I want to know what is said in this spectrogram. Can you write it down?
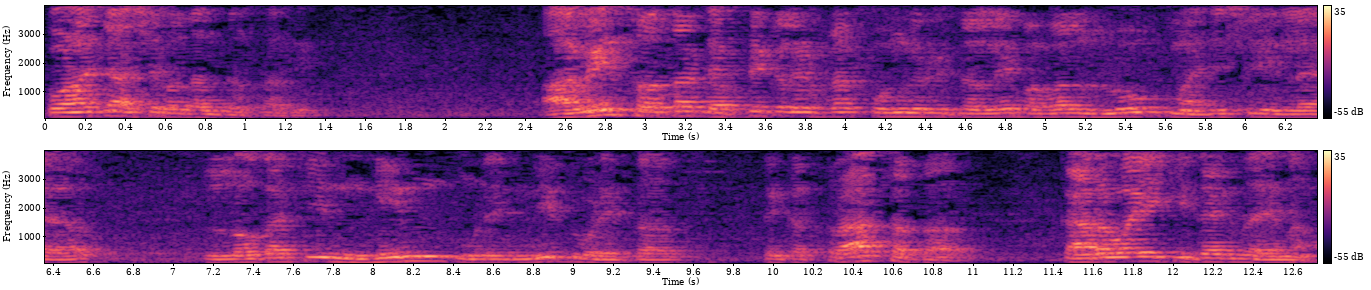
कोणाच्या आशिर्वादान चलताली? हांवें स्वता डेप्टी कलेक्टराक फोन करून विचारले बाबा लोक म्हाजेशी येयल्यार लोकांची न्हीद म्हणजे न्हीद वडयतात तांकां त्रास जातात कारवाई कित्याक जायना.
